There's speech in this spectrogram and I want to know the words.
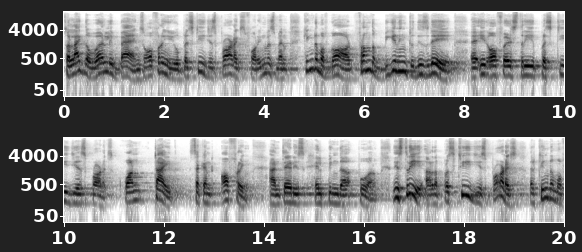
so, like the worldly banks offering you prestigious products for investment, Kingdom of God, from the beginning to this day, uh, it offers three prestigious products. One, tithe. Second, offering. And third is helping the poor. These three are the prestigious products that Kingdom of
